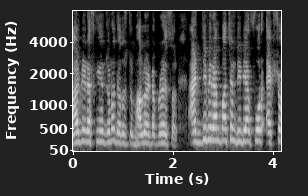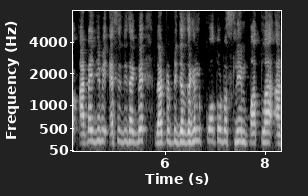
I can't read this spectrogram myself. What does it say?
মাল্টিটাস্কিং এর জন্য যথেষ্ট ভালো একটা প্রসেসর আট জিবি র্যাম পাচ্ছেন ডিডিআর ফোর একশো আঠাশ জিবি এসএসডি থাকবে। ল্যাপটপটি জাস্ট দেখেন কতটা স্লিম পাতলা আর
